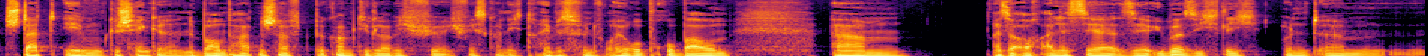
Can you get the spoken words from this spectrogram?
statt eben Geschenke. Eine Baumpatenschaft bekommt ihr, glaube ich, für, ich weiß gar nicht, drei bis fünf Euro pro Baum. Ähm, also auch alles sehr, sehr übersichtlich und ähm,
